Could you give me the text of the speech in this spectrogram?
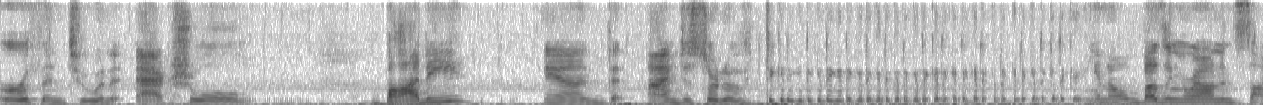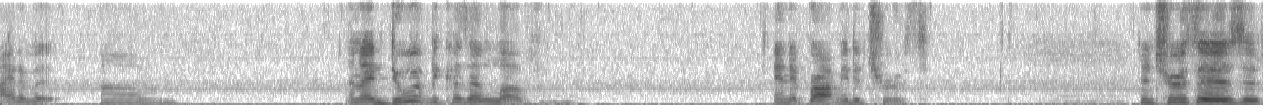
earth into an actual body and I'm just sort of you know buzzing around inside of it um, and I do it because I love. And it brought me to truth. And truth is it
